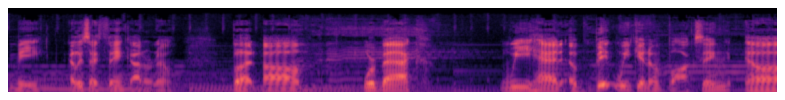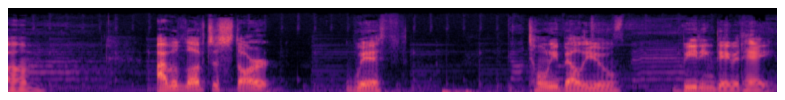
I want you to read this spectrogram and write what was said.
me. At least I think. I don't know. But um, we're back. We had a big weekend of boxing. Um, I would love to start with Tony Bellew beating David Hay.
